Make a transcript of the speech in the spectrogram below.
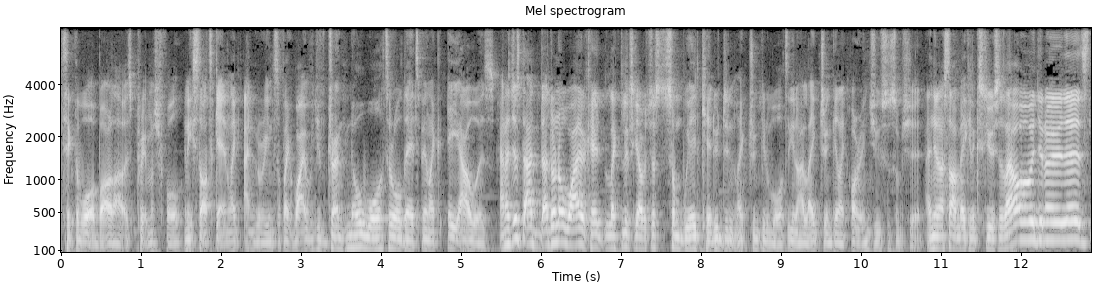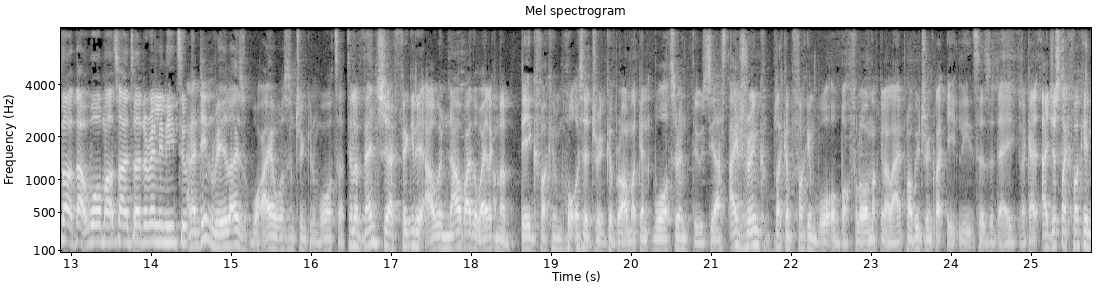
take the water bottle out, it's pretty much full. And he starts getting like angry and stuff like, why would you've drank no water all day? It's been like eight hours. And I just, I, I don't know why, okay, like literally I was just some weird kid who didn't like drinking water. You know, I like drinking like orange juice or some shit. And know, I started making excuses like, oh, you know, it's not that warm outside, so I don't really need to. And I didn't realize why I wasn't drinking water. Till eventually I figured it out. And now, by the way, like I'm a big fucking water drinker, bro. I'm like a water enthusiast. I drink like a fucking water buffalo. I'm not gonna lie. I probably drink like eight liters a day. Like I, I just like fucking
